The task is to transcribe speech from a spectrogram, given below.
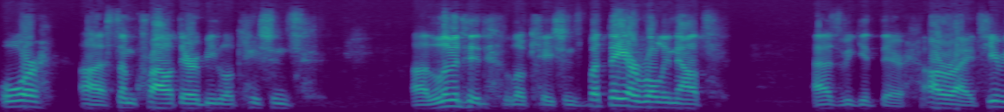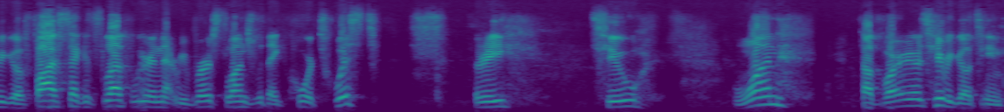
or uh, some cryotherapy locations, uh, limited locations, but they are rolling out as we get there. All right, here we go. Five seconds left. We're in that reverse lunge with a core twist. Three, two, one. Top warriors. Here we go, team.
